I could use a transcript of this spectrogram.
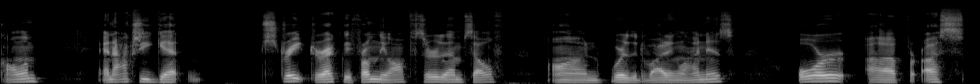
call them, and actually get straight directly from the officer themselves on where the dividing line is, or uh, for us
